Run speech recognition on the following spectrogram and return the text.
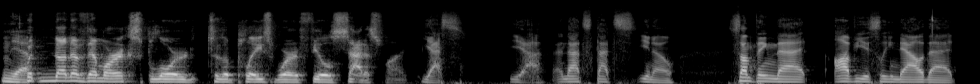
Yeah. But none of them are explored to the place where it feels satisfying. Yes. Yeah. And that's that's, you know, something that obviously now that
